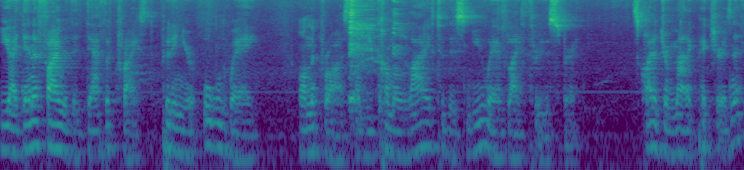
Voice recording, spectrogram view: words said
You identify with the death of Christ, putting your old way on the cross and you come alive to this new way of life through the Spirit. It's quite a dramatic picture, isn't it?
